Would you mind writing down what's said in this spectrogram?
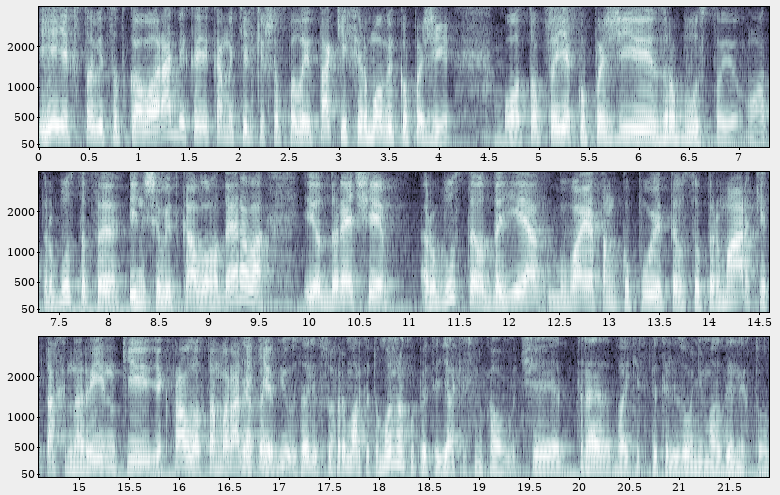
Є як 100% арабіка, яка ми тільки що пили, так і фірмові копажі. От, тобто є копажі з робустою. От, робуста це інший вид кавового дерева. І, от, до речі, робуста дає, буває, там купуєте в супермаркетах, на ринки. Як правило, там Я арабіки. переб'ю. Взагалі в супермаркету можна купити якісну каву, чи треба якісь спеціалізовані магазини, хто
